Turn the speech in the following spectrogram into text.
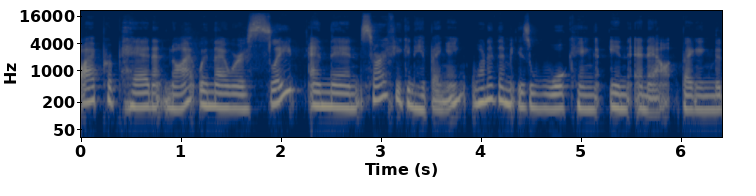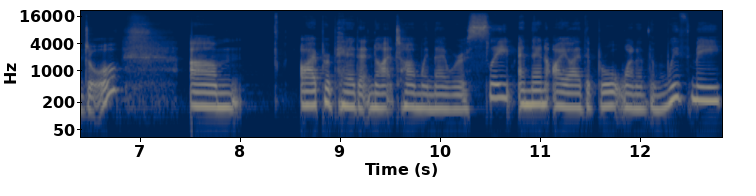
I prepared at night when they were asleep. And then, sorry if you can hear banging, one of them is walking in and out, banging the door. Um, I prepared at night time when they were asleep, and then I either brought one of them with me,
